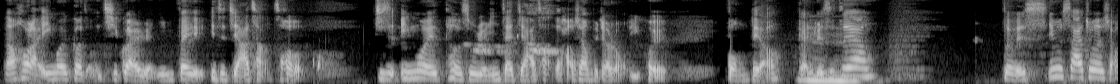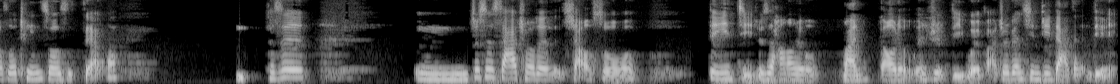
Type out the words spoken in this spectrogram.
然后后来因为各种奇怪的原因被一直加长之后，就是因为特殊原因再加长的，好像比较容易会崩掉，感觉是这样。对，因为沙丘的小说听说是这样啊，可是。嗯，就是沙丘的小说第一集，就是好像有蛮高的文学地位吧，就跟星际大战的电影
